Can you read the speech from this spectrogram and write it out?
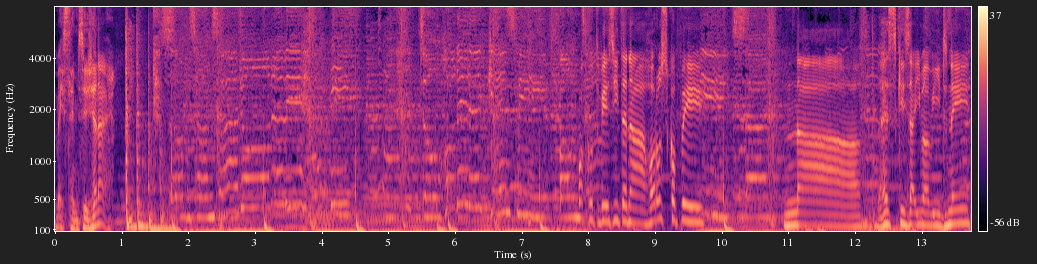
Myslím si, že ne. Pokud věříte na horoskopy, na hezky zajímavý dny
